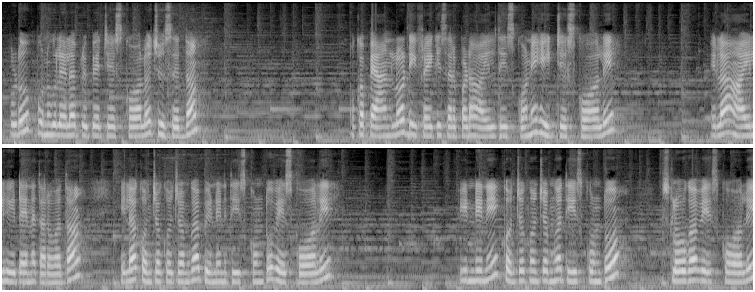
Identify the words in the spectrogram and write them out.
ఇప్పుడు పునుగులు ఎలా ప్రిపేర్ చేసుకోవాలో చూసేద్దాం. ఒక ప్యాన్లో డీప్ ఫ్రైకి సరిపడా ఆయిల్ తీసుకొని హీట్ చేసుకోవాలి. ఇలా ఆయిల్ హీట్ అయిన తర్వాత ఇలా కొంచెం కొంచెంగా పిండిని తీసుకుంటూ వేసుకోవాలి. పిండిని కొంచెం కొంచెంగా తీసుకుంటూ స్లోగా వేసుకోవాలి.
